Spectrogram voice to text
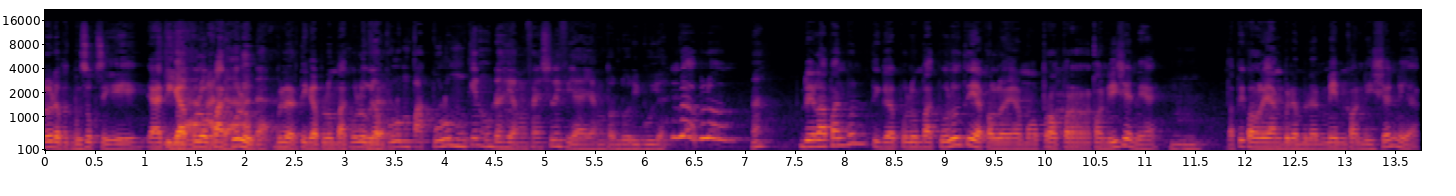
lu dapat busuk sih. Ya 30 Iya, ada, 40. ada. Bener, 30 40 bener. 30 40 mungkin udah yang facelift ya yang tahun 2000 ya. Enggak, belum. Hah? D8 pun 30 40 tuh ya kalau yang mau proper condition ya. Tapi kalau yang benar-benar min condition ya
